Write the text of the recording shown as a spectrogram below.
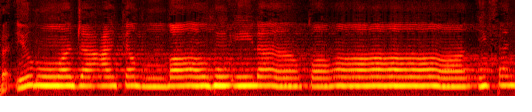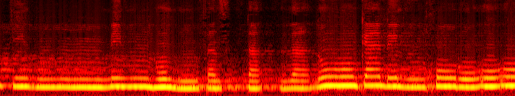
فإن رجعك الله إلى طائفة منهم فاستأذنوك للخروج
